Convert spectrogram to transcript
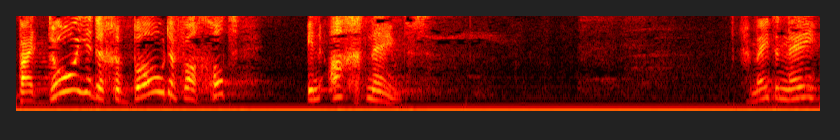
waardoor je de geboden van God in acht neemt. Gemeente, nee,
